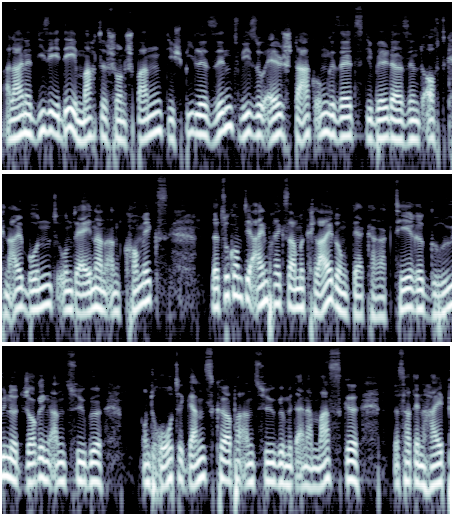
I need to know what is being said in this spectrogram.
Alleine diese Idee macht es schon spannend. Die Spiele sind visuell stark umgesetzt, die Bilder sind oft knallbunt und erinnern an Comics. Dazu kommt die einprägsame Kleidung der Charaktere, grüne Jogginganzüge und rote Ganzkörperanzüge mit einer Maske. Das hat den Hype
